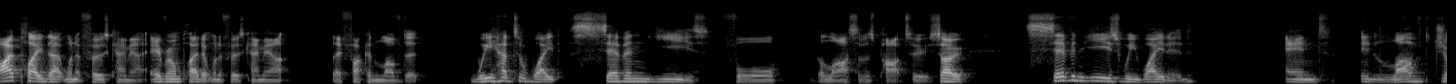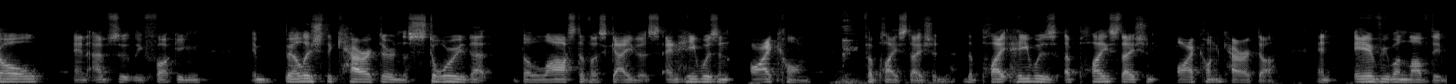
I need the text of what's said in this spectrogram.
I played that when it first came out. Everyone played it when it first came out. They fucking loved it. We had to wait seven years for The Last of Us Part Two. So seven years we waited, and it loved Joel and absolutely fucking embellished the character and the story that The Last of Us gave us. And he was an icon for PlayStation. The play he was a PlayStation icon character, and everyone loved him.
